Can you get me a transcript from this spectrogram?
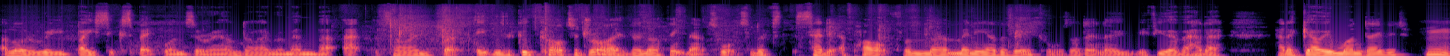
a lot of really basic spec ones around, I remember at the time, but it was a good car to drive, and I think that's what sort of set it apart from uh, many other vehicles. I don't know if you ever had a had a go in one, David. Hmm.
